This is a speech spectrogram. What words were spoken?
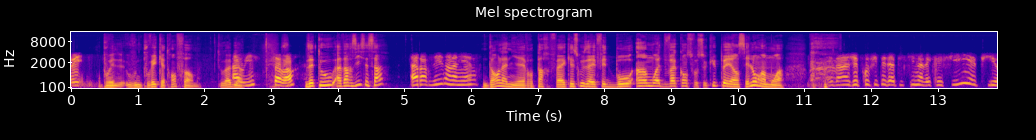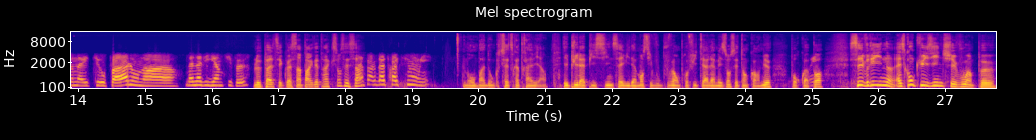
Oui. Vous, pouvez, vous ne pouvez qu'être en forme. Tout va bien. Ah oui, ça va. Vous êtes où? À Varzy, c'est ça? À Varzy, dans la Nièvre. Dans la Nièvre, parfait. Qu'est-ce que vous avez fait de beau? Un mois de vacances, faut s'occuper. Hein. C'est long un mois. eh ben, j'ai profité de la piscine avec les filles et puis on a été au PAL. On a, on a navigué un petit peu. Le PAL, c'est quoi? C'est un parc d'attractions, c'est ça? Un parc d'attractions, oui. Bon bah donc c'est très très bien. Et puis la piscine, ça évidemment, si vous pouvez en profiter à la maison, c'est encore mieux. Pourquoi pas? Séverine, est-ce qu'on cuisine chez vous un peu?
